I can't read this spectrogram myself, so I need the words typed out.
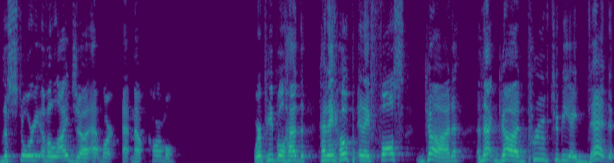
the story of Elijah at, Mar- at Mount Carmel, where people had, had a hope in a false God, and that God proved to be a dead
